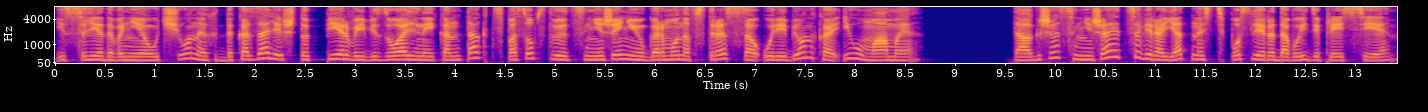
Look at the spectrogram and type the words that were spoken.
Исследования ученых доказали, что первый визуальный контакт способствует снижению гормонов стресса у ребенка и у мамы. Также снижается вероятность послеродовой депрессии.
